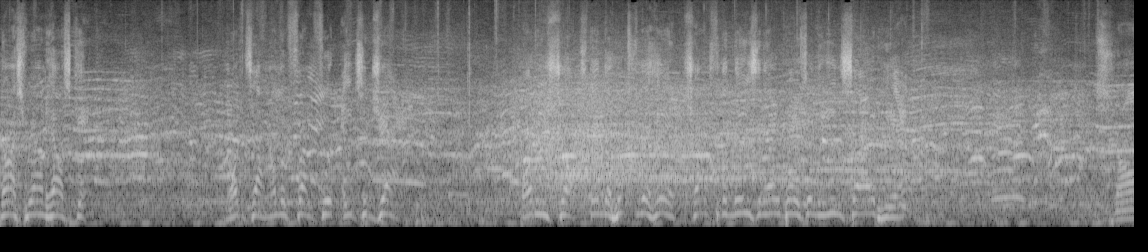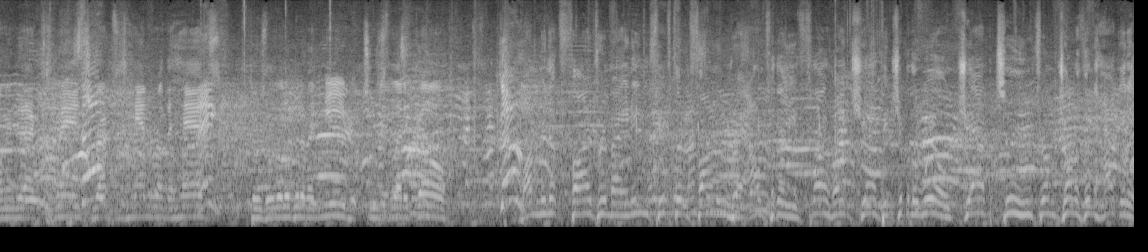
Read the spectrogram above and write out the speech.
nice roundhouse kick. Rodtang on the front foot, eats a jab. Body shots, then the hooks to the head. Chance for the knees and elbows on the inside here. Strong into that clinch, wraps his hand around the head. There's a little bit of a knee, but chooses to let it go. One minute five remaining, fifth and final round for the flyweight championship of the world. Jab two from Jonathan Haggerty.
